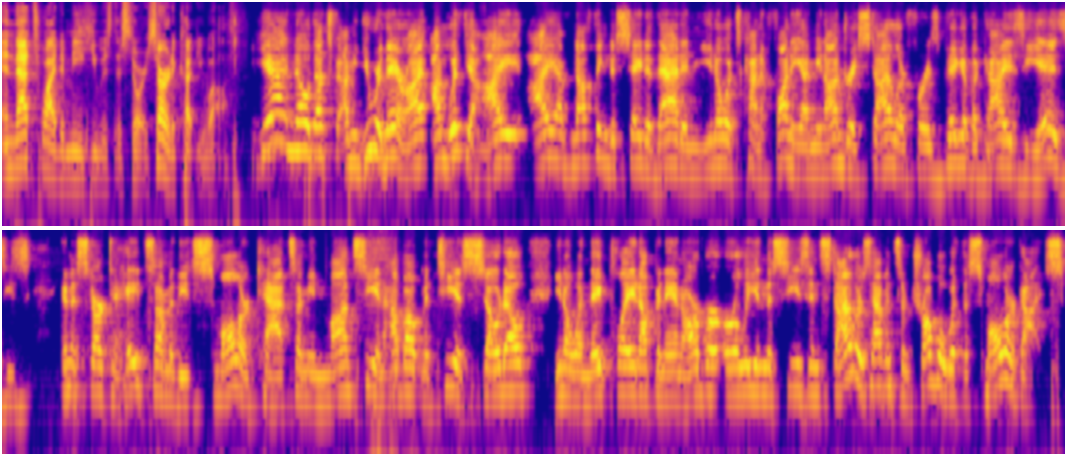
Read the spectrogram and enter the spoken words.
and that's why to me he was the story. Sorry to cut you off. Yeah, no, that's. I mean, you were there. I, I'm with you. I, I have nothing to say to that. And you know, it's kind of funny. I mean, Andre Styler, for as big of a guy as he is, he's going to start to hate some of these smaller cats. I mean, Montsi and how about Matias Soto? You know, when they played up in Ann Arbor early in the season, Styler's having some trouble with the smaller guys.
